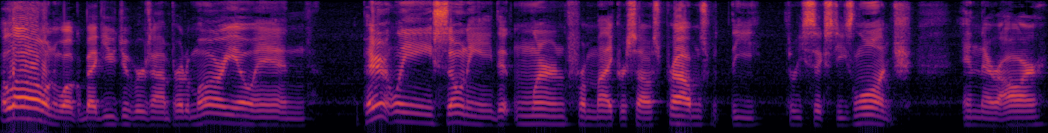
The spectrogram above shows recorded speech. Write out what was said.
Hello and welcome back YouTubers, I'm Proto Mario and apparently Sony didn't learn from Microsoft's problems with the 360's launch and there are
